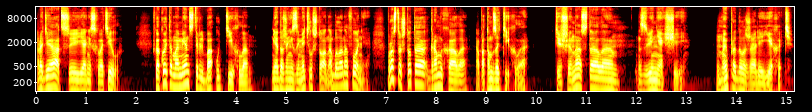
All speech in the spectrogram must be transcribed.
Радиации я не схватил. В какой-то момент стрельба утихла. Я даже не заметил, что она была на фоне. Просто что-то громыхало, а потом затихло. Тишина стала звенящей. Мы продолжали ехать.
